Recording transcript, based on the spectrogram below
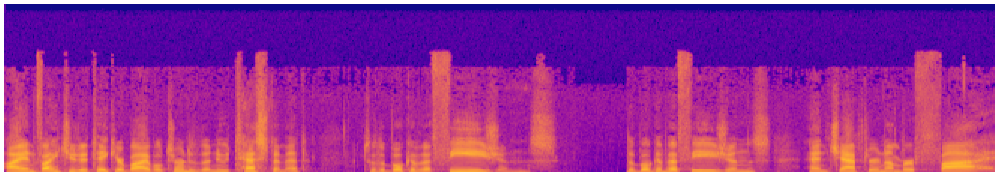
I invite you to take your Bible, turn to the New Testament, to the book of Ephesians. The book of Ephesians and chapter number 5.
